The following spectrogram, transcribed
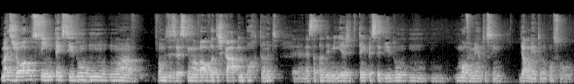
Mas jogos, sim, tem sido um, uma, vamos dizer assim, uma válvula de escape importante. É, nessa pandemia, a gente tem percebido um, um, um movimento, sim, de aumento no consumo.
